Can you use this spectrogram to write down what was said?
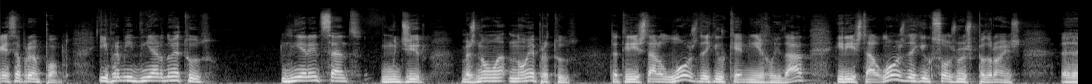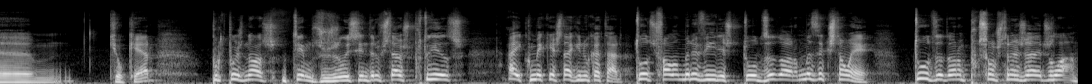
Esse é o primeiro ponto. E para mim, dinheiro não é tudo. Dinheiro é interessante, muito giro, mas não, não é para tudo. Portanto, iria estar longe daquilo que é a minha realidade, iria estar longe daquilo que são os meus padrões uh, que eu quero, porque depois nós temos os jornalistas a entrevistar os portugueses. Ai, como é que é estar aqui no Qatar? Todos falam maravilhas, todos adoram, mas a questão é, todos adoram porque são estrangeiros lá.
